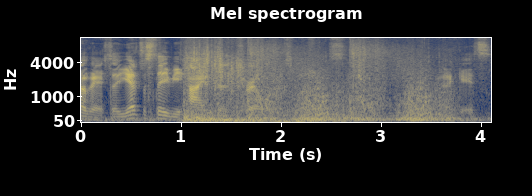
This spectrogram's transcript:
Okay, so you have to stay behind the trail of explosions. In that case.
